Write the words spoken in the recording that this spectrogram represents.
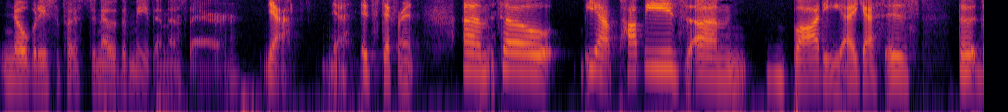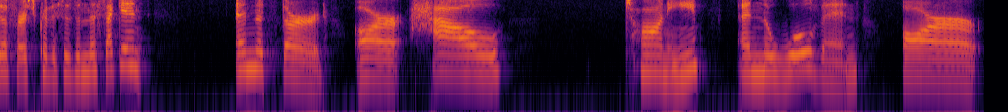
Nobody's supposed to know the maiden is there." Yeah, yeah, it's different. Um, so yeah, Poppy's um, body, I guess, is the the first criticism. The second and the third are how Tawny and the Wolven are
